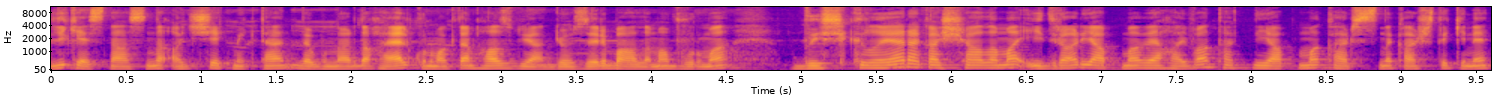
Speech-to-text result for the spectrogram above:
lik esnasında acı çekmekten ve bunlarda hayal kurmaktan haz duyan, gözleri bağlama, vurma, dışkılayarak aşağılama, idrar yapma ve hayvan taklidi yapma karşısında karşıdakine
